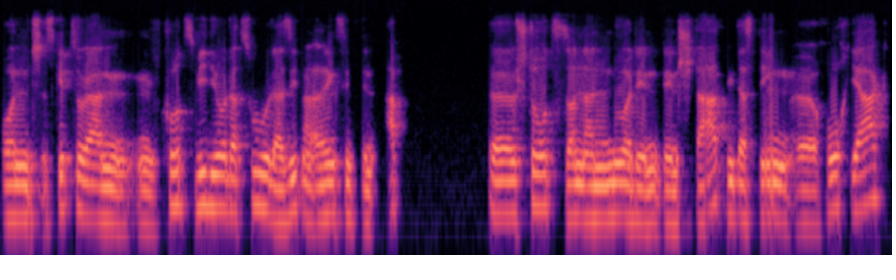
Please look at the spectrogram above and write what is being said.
Und es gibt sogar ein, ein, Kurzvideo dazu. Da sieht man allerdings nicht den Absturz, sondern nur den, den Start, wie das Ding äh, hochjagt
